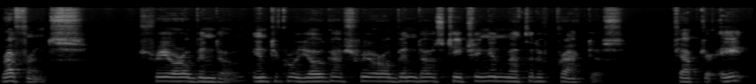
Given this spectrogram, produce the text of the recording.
Reference Sri Aurobindo, Integral Yoga, Sri Aurobindo's Teaching and Method of Practice, Chapter 8,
